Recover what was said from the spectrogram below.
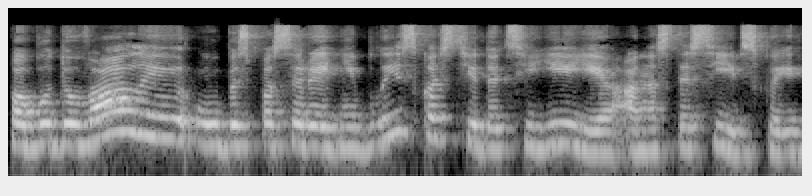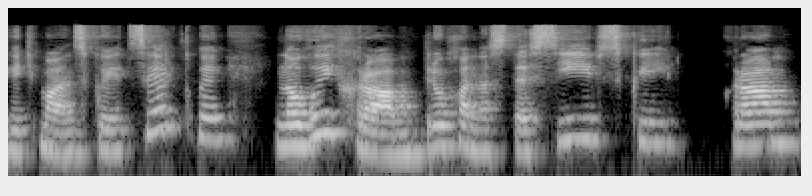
побудували у безпосередній близькості до цієї Анастасіївської гетьманської церкви новий храм, Трьоханастасіївський храм,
